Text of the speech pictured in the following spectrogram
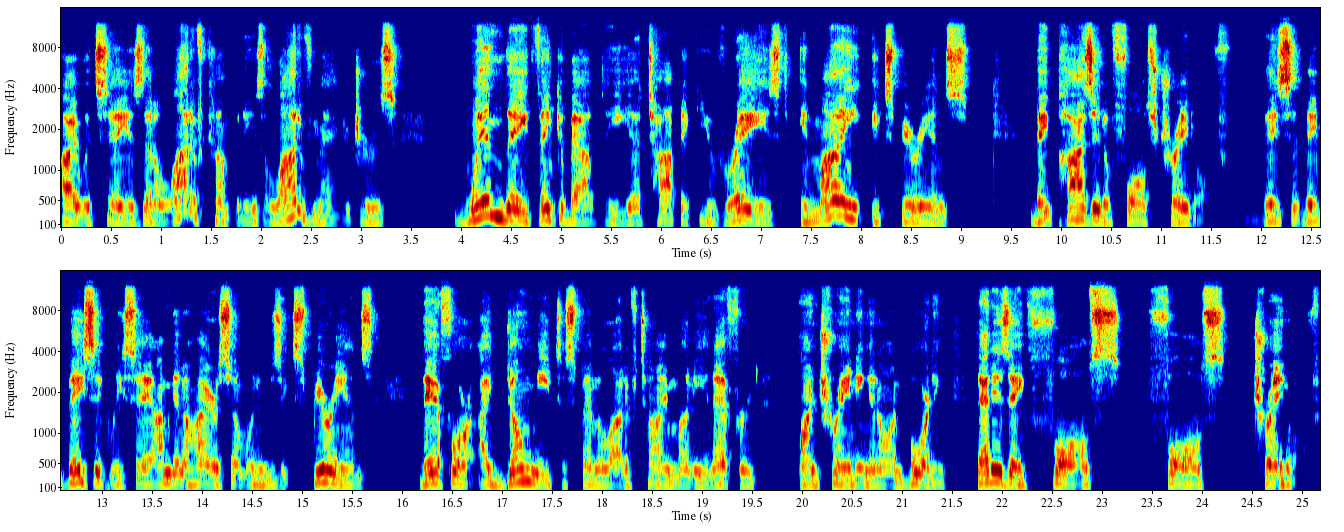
I would say is that a lot of companies, a lot of managers, when they think about the uh, topic you've raised, in my experience, they posit a false trade off. They, they basically say, I'm going to hire someone who's experienced. Therefore, I don't need to spend a lot of time, money, and effort on training and onboarding. That is a false, false trade off.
